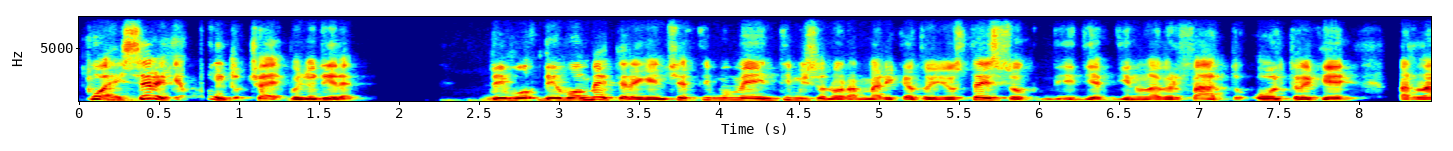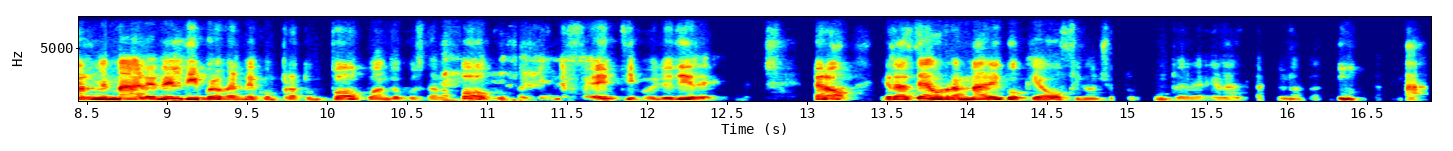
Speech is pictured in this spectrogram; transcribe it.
Può essere che appunto, cioè voglio dire, devo, devo ammettere che in certi momenti mi sono rammaricato io stesso di, di, di, non aver fatto, oltre che parlarne male nel libro, averne comprato un po' quando costava poco, perché in effetti, voglio dire, però in realtà è un rammarico che ho fino a un certo punto, in realtà più una battuta, ma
